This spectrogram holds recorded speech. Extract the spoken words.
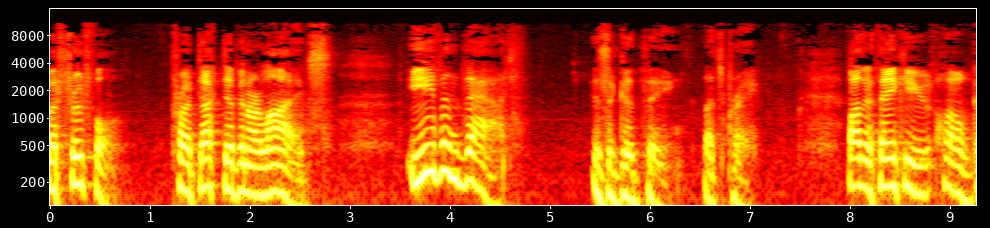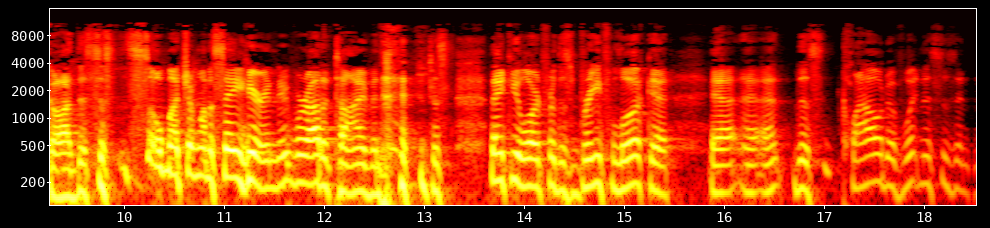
but fruitful, productive in our lives. Even that is a good thing. Let's pray. Father, thank you. Oh God, there's just so much I want to say here and we're out of time. And just thank you, Lord, for this brief look at, at, at this cloud of witnesses and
